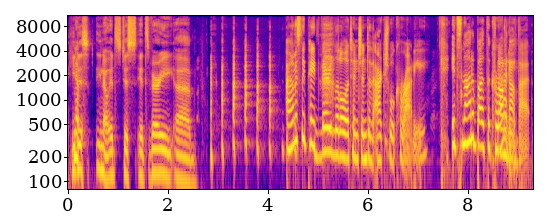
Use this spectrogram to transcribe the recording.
He Nope. just, you know, it's just, it's very, uh, I honestly paid very little attention to the actual karate. it's not about the karate. Not about that.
